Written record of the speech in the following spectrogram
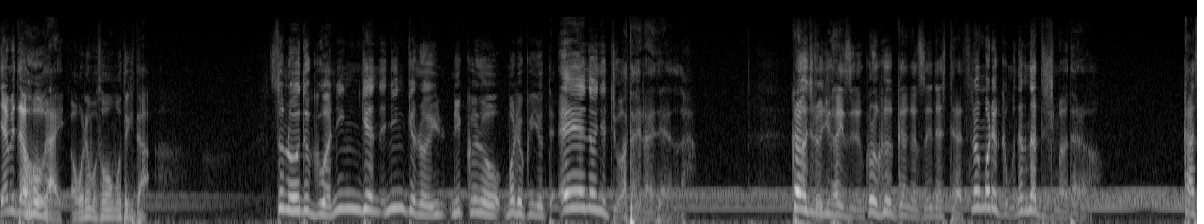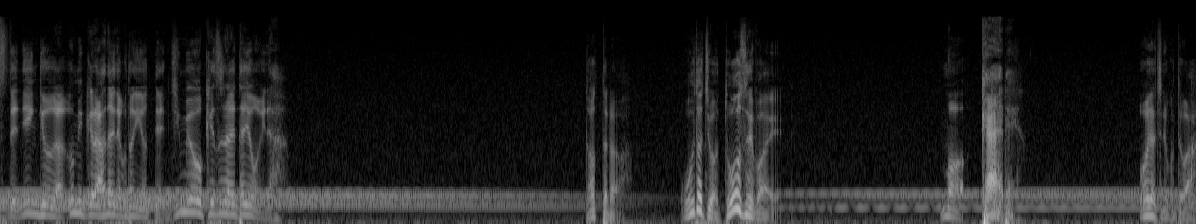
やめた方がいい。俺もそう思ってきた。その男は人間、人魚の肉の魔力によって永遠の命を与えられているのだ。彼女の支配するこの空間が連れ出したら、その魔力もなくなってしまうだろう。かつて人魚が海から離れたことによって寿命を削られたようにな。だったら、俺たちはどうすればいい？もう帰れ。俺たちのことは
